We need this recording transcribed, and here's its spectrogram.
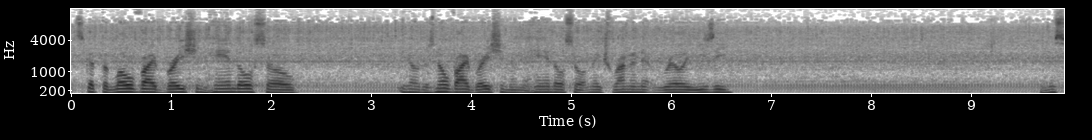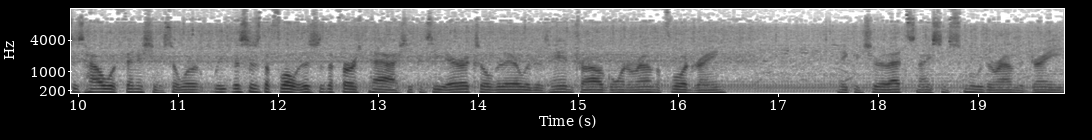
it's got the low vibration handle so you know, there's no vibration in the handle, so it makes running it really easy. And this is how we're finishing. So we're, we, this is the float. This is the first pass. You can see Eric's over there with his hand trowel going around the floor drain, making sure that's nice and smooth around the drain.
